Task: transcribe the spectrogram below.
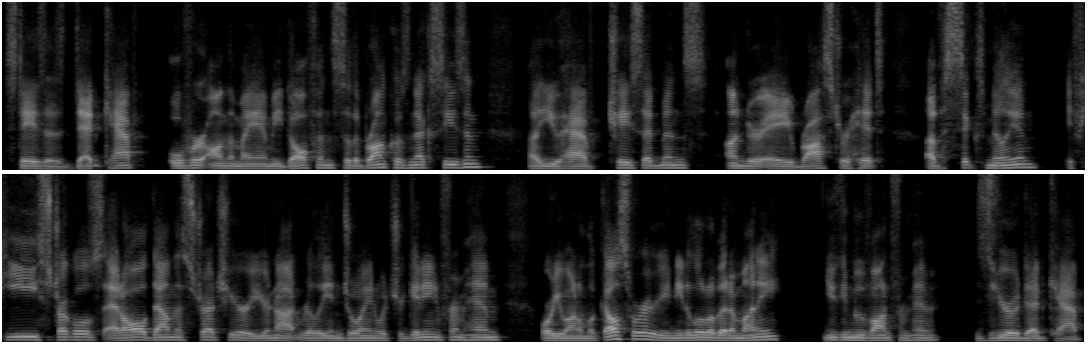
stays as dead cap over on the Miami Dolphins. So the Broncos next season, uh, you have Chase Edmonds under a roster hit of six million. If he struggles at all down the stretch here, or you're not really enjoying what you're getting from him, or you want to look elsewhere, or you need a little bit of money, you can move on from him. Zero dead cap.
